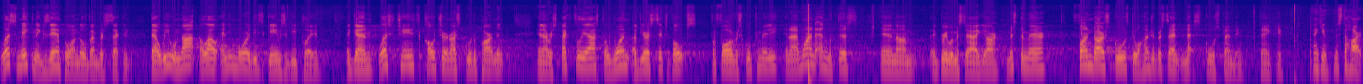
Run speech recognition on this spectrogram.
Let's make an example on November 2nd that we will not allow any more of these games to be played. Again, let's change the culture in our school department, and I respectfully ask for one of your six votes for Fall River School Committee. And I wanted to end with this and um, agree with Mr. Aguiar. Mr. Mayor, fund our schools to 100% net school spending. Thank you. Thank you. Mr. Hart.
